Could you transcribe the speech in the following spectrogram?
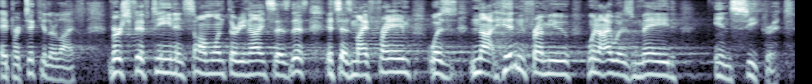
a particular life. Verse 15 in Psalm 139 says this. It says, my frame was not hidden from you when I was made in secret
